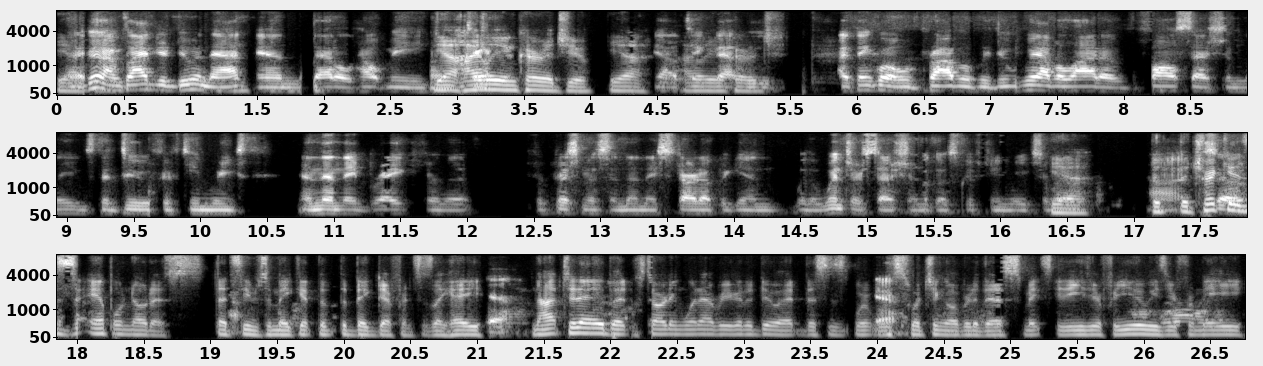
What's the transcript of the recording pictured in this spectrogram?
Yeah, Yeah. good. I'm glad you're doing that, and that'll help me. um, Yeah, take- highly encourage you. Yeah. Yeah, I'll take that. lead. encourage. I think what we'll probably do, we have a lot of fall session leagues that do 15 weeks, and then they break for the for Christmas, and then they start up again with a winter session that goes 15 weeks or Yeah. The, Uh, the trick so- is ample notice. That seems to make it the, the big difference. It's like, hey, Yeah. not today, but starting whenever you're going to do it, this is we're, Yeah. we're switching over to this. Makes it easier for you, easier for me,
